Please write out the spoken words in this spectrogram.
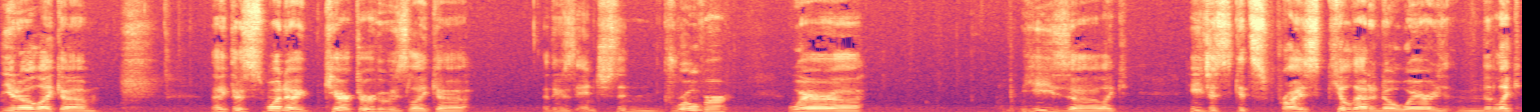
you know, like um, like there's one a character who's like uh, I think it's Ensign Grover, where uh, he's uh, like he just gets surprised killed out of nowhere, and then like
